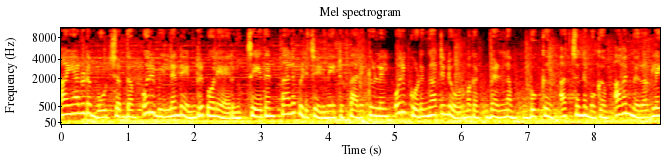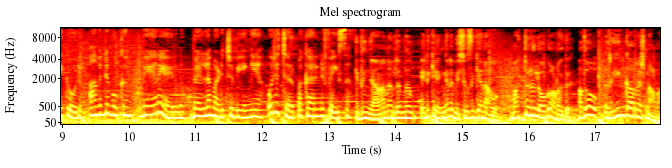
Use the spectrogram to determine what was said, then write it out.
അയാളുടെ ബൂട്ട് ശബ്ദം ഒരു വില്ലന്റെ എൻട്രി പോലെയായിരുന്നു. ചേതൻ തല പിടിച്ച് എഴുന്നേറ്റു. തലയ്ക്കുള്ളിൽ ഒരു കൊടുങ്കാറ്റിന്റെ ഓർമ്മകൾ. വെള്ളം ബുക്ക് അച്ഛന്റെ മുഖം. അവൻ മിററിലേക്ക് ഓടി. അവന്റെ മുഖം വേറെയായിരുന്നു. വെള്ളം അടിച്ചു വീങ്ങിയ ഒരു ചെറുപ്പക്കാരന്റെ ഫേസ് ഇത് ഞാനല്ലെന്ന് എനിക്ക് എങ്ങനെ വിശ്വസിക്കാനാവും? മറ്റൊരു ലോകമാണോ ഇത്? അതോ റീഇൻകാർണേഷൻ ആണോ?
